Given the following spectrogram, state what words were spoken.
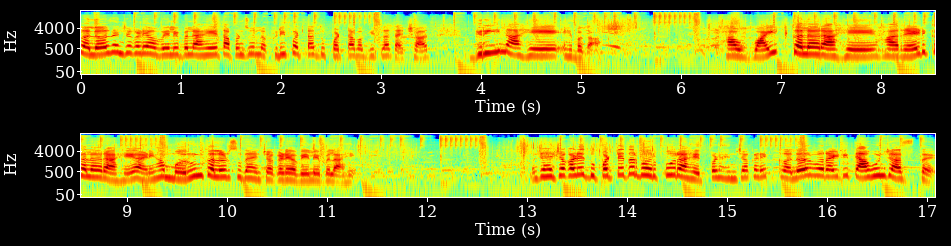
कलर्स यांच्याकडे अवेलेबल आहेत. आपण जो लकडी पट्टा दुपट्टा बघितला त्याच्यात ग्रीन आहे हे बघा. हा व्हाईट कलर आहे हा रेड कलर आहे आणि हा मरून कलरसुद्धा यांच्याकडे अवेलेबल आहे. म्हणजे ह्यांच्याकडे दुपट्टे तर भरपूर आहेत पण ह्यांच्याकडे कलर व्हरायटी त्याहून जास्त आहे.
